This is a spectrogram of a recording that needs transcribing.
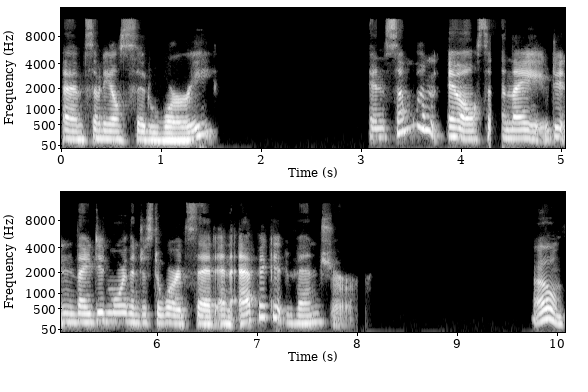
Um, somebody else said worry. And someone else, and they didn't, they did more than just a word, said an epic adventure. Oh,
